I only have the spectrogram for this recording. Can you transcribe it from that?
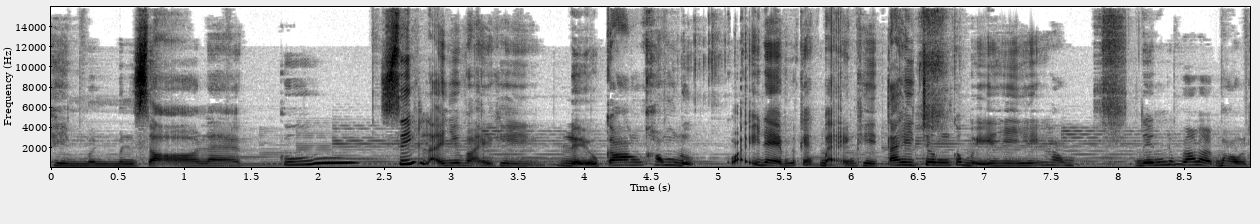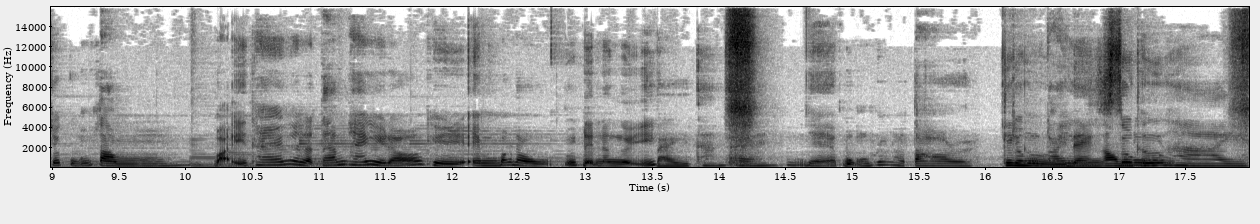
Thì mình mình sợ là cứ siết lại như vậy thì liệu con không được quẩy đẹp với các bạn thì tay chân có bị gì hay không? Đến lúc đó là bầu chắc cũng tầm 7 tháng hay là 8 tháng gì đó thì em bắt đầu quyết định là nghỉ. 7 8 tháng. Dạ bụng rất là to rồi. Cái chân người tay đàn ông sưng. thứ hai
